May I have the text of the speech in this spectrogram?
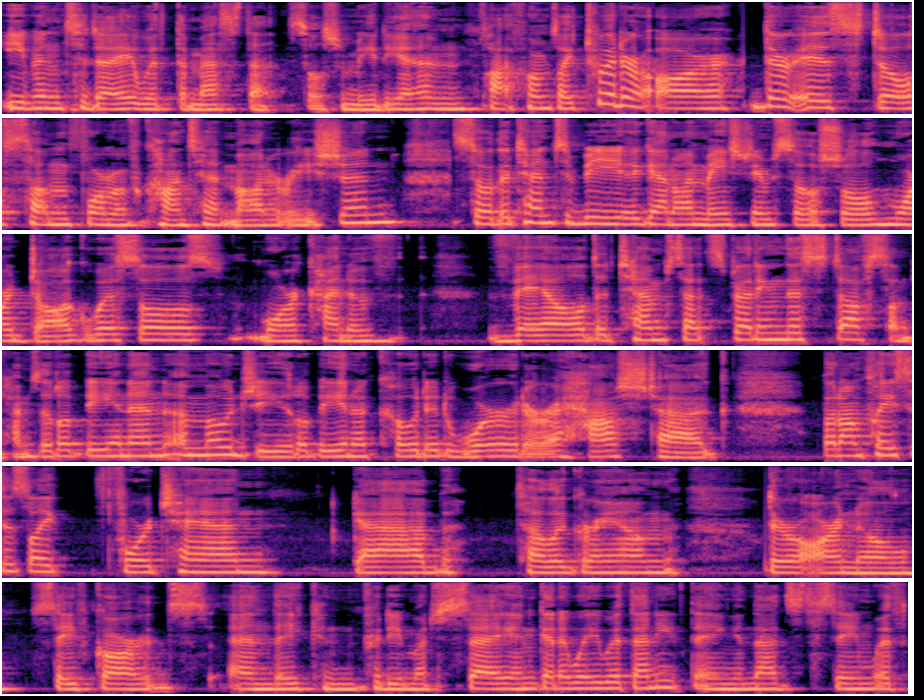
even today with the mess that social media and platforms like Twitter are, there is still some form of content moderation. So there tend to be, again, on mainstream social, more dog whistles, more kind of veiled attempts at spreading this stuff. Sometimes it'll be in an emoji, it'll be in a coded word or a hashtag. But on places like 4chan, Gab, Telegram, there are no safeguards and they can pretty much say and get away with anything. And that's the same with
